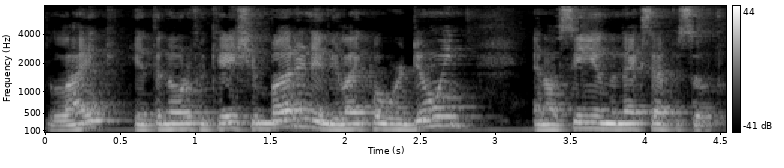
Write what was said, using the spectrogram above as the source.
like, hit the notification button if you like what we're doing. And I'll see you in the next episode.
